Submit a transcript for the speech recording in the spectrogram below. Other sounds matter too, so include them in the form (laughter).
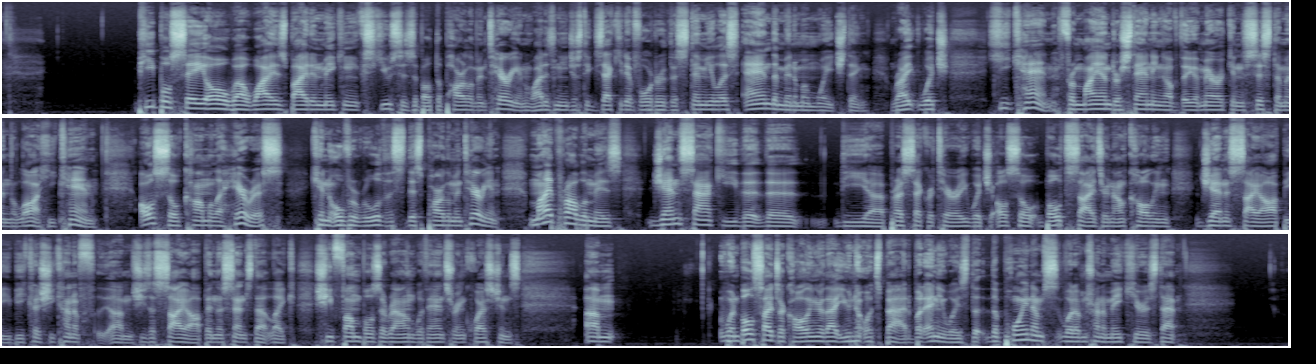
people say, oh, well, why is Biden making excuses about the parliamentarian? Why doesn't he just executive order the stimulus and the minimum wage thing, right? Which he can, from my understanding of the American system and the law, he can. Also, Kamala Harris can overrule this this parliamentarian. My problem is Jen Psaki, the the the uh, press secretary, which also both sides are now calling Jen a because she kind of um, she's a psyop in the sense that like she fumbles around with answering questions. Um, when both sides are calling her that, you know it's bad. But anyways, the the point I'm what I'm trying to make here is that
